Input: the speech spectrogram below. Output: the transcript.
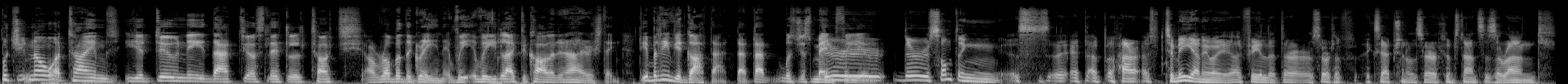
But you know, at times you do need that just little touch or rub of the green, if we if we like to call it an Irish thing. Do you believe you got that? That that was just meant for you. There's something, to me anyway, I feel that there are sort of exceptional circumstances around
